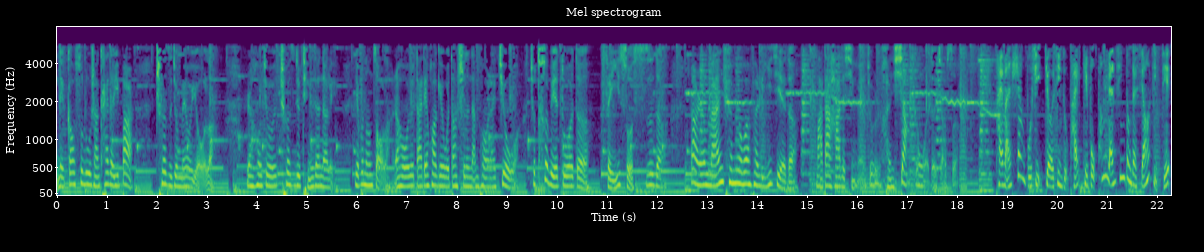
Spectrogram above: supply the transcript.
那高速路上开到一半，车子就没有油了，然后就车子就停在那里，也不能走了。然后我就打电话给我当时的男朋友来救我，就特别多的匪夷所思的，让人完全没有办法理解的马大哈的行为，就是很像跟我的角色。拍完上部戏就进组拍这部怦然心动的小姐姐，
